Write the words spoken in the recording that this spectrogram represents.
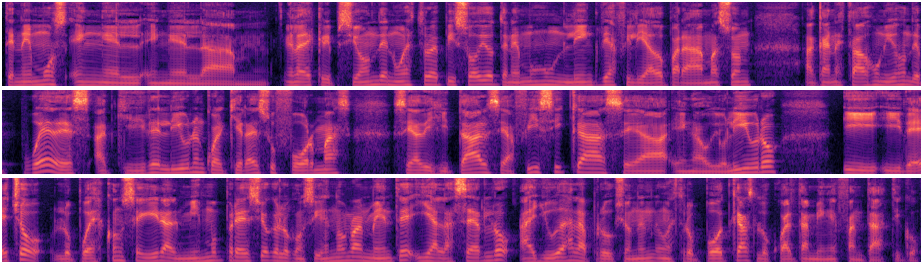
tenemos en, el, en, el, en la descripción de nuestro episodio, tenemos un link de afiliado para Amazon acá en Estados Unidos donde puedes adquirir el libro en cualquiera de sus formas, sea digital, sea física, sea en audiolibro. Y, de hecho lo puedes conseguir al mismo precio que lo consigues normalmente y al hacerlo ayudas a la producción de nuestro podcast, lo cual también es fantástico.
